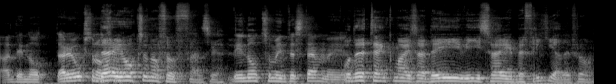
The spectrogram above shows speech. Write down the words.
Ja, det är något... Där är också något, Det är ju som, också något fuffens ju. det är något som inte stämmer ju. Och det tänker man ju såhär, det är ju vi i Sverige befriade ifrån.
